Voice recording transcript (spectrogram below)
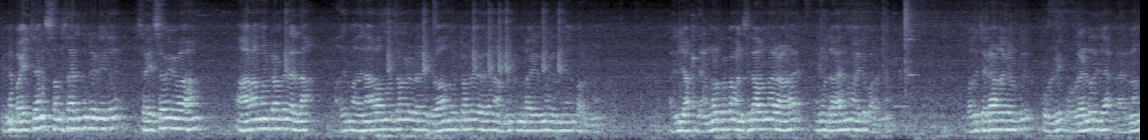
പിന്നെ ബൈ ചാൻസ് സംസാരത്തിന്റെ ഇടയിൽ ശൈശവ വിവാഹം ആറാം നൂറ്റാണ്ടിലല്ല അത് പതിനാറാം നൂറ്റാണ്ടിൽ വരെ ഇരുപതാം നൂറ്റാണ്ടിൽ വരെ നടന്നിട്ടുണ്ടായിരുന്നു എന്ന് ഞാൻ പറഞ്ഞു. അതിൽ ജനങ്ങൾക്കൊക്കെ മനസ്സിലാവുന്ന ഒരാളെ ഞാൻ ഉദാഹരണമായിട്ട് പറഞ്ഞു. അപ്പോൾ അത് ചില ആളുകൾക്ക് പുള്ളി കൊള്ളേണ്ടതില്ല. കാരണം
